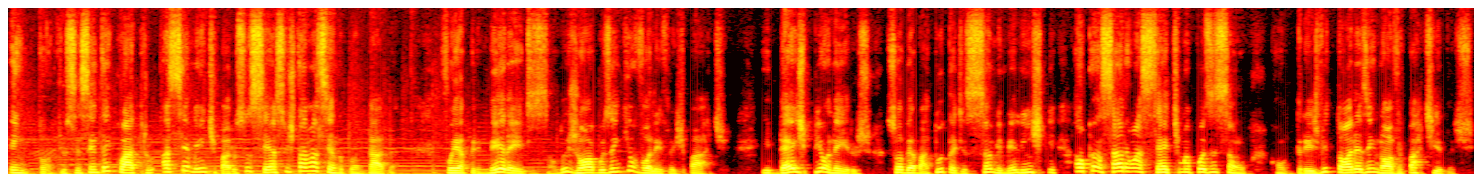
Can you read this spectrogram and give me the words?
Em Tóquio 64, a semente para o sucesso estava sendo plantada. Foi a primeira edição dos Jogos em que o vôlei fez parte e dez pioneiros, sob a batuta de Sami Melinski, alcançaram a sétima posição, com três vitórias em nove partidas.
